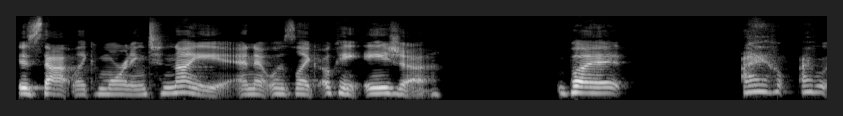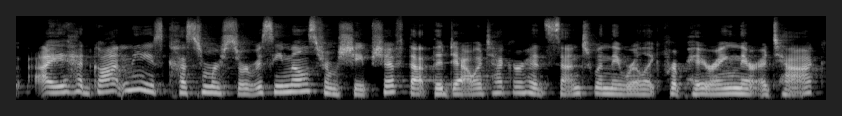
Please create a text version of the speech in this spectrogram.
is that like morning to night? And it was like, okay, Asia. But I, I, I had gotten these customer service emails from Shapeshift that the DAO attacker had sent when they were like preparing their attack,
